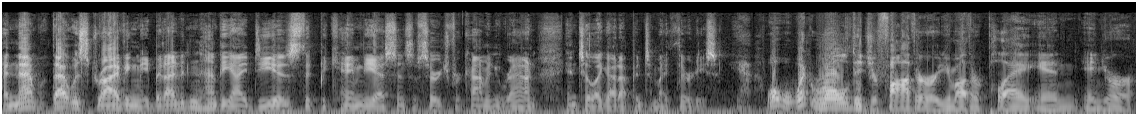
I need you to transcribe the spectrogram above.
and that that was driving me. But I didn't have the ideas that became the essence of Search for Common Ground until I got up into my 30s. Yeah. Well, what role did your father or your mother play in in your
